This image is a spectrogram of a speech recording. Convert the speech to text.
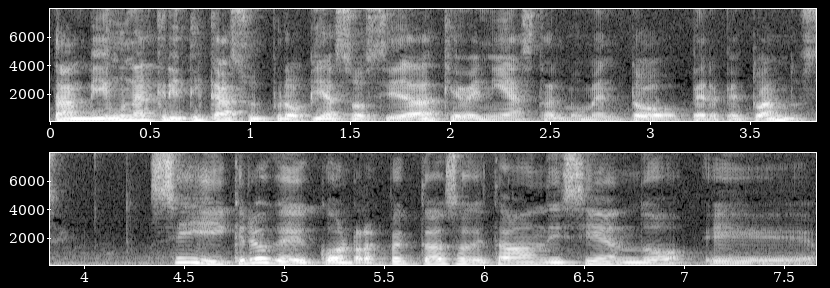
también una crítica a su propia sociedad que venía hasta el momento perpetuándose. Sí, creo que con respecto a eso que estaban diciendo, eh,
